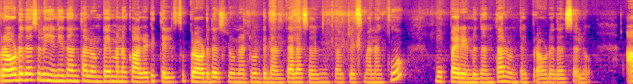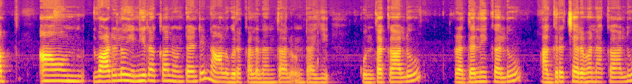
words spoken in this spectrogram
ప్రౌఢ దశలు ఎన్ని దంతాలు ఉంటాయి మనకు ఆల్రెడీ తెలుసు. ప్రౌఢ దశలు ఉన్నటువంటి దంతాల సంఖ్య వచ్చేసి మనకు ముప్పై రెండు దంతాలు ఉంటాయి ప్రౌఢ దశలో వాటిలో ఎన్ని రకాలు ఉంటాయంటే నాలుగు రకాల దంతాలు ఉంటాయి కుంతకాలు రథనికలు అగ్రచర్వనకాలు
